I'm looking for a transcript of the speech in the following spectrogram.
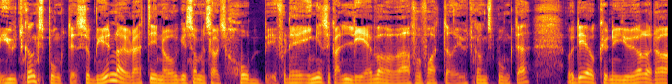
i utgangspunktet så begynner jo dette i Norge som en slags hobby, for det er ingen som kan leve av å være forfatter i utgangspunktet. Og det å kunne gjøre da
